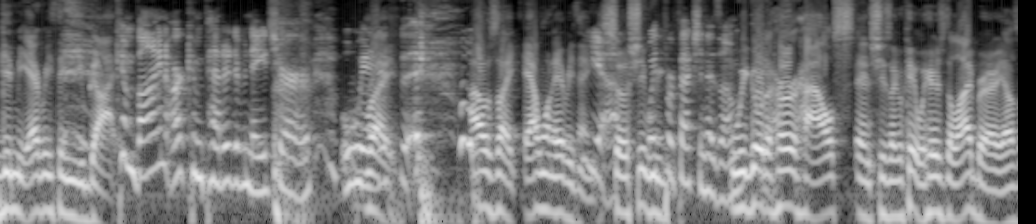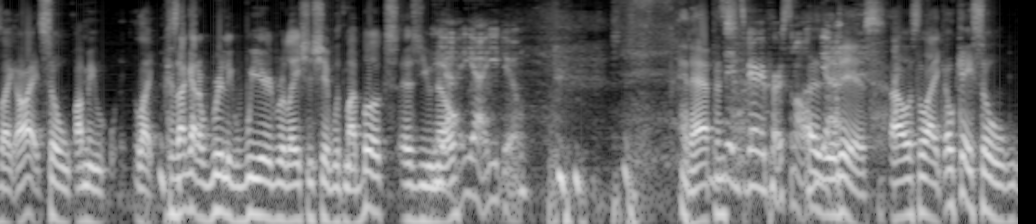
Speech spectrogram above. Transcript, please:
"Give me everything you got." Combine our competitive nature with Right. I was like, "I want everything." yeah, So she with we, perfectionism. we go to her house and she's like, "Okay, well, here's the library." I was like, "All right." So I mean, like, because I got a really weird relationship with my books, as you know, Yeah, yeah, you do. it happens. It's very personal. Uh, yeah. It is. I was like, okay, so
